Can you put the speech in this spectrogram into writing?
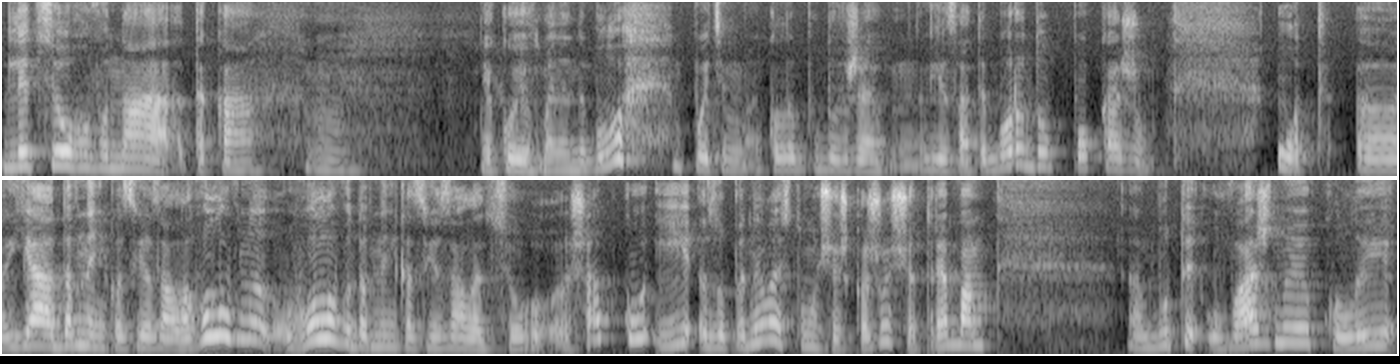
Для цього вона така, якої в мене не було. Потім, коли буду вже в'язати бороду, покажу. От, е, я давненько зв'язала голову, голову, давненько зв'язала цю шапку і зупинилась, тому що ж кажу, що треба е, бути уважною, коли е,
